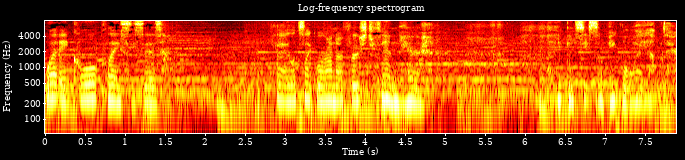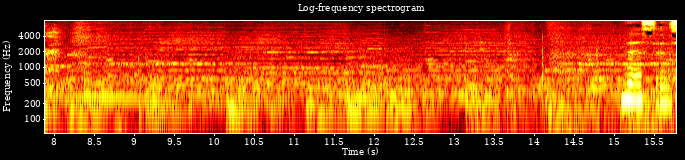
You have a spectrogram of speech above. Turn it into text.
What a cool place this is. Okay, looks like we're on our first fin here. You can see some people way up there. This is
